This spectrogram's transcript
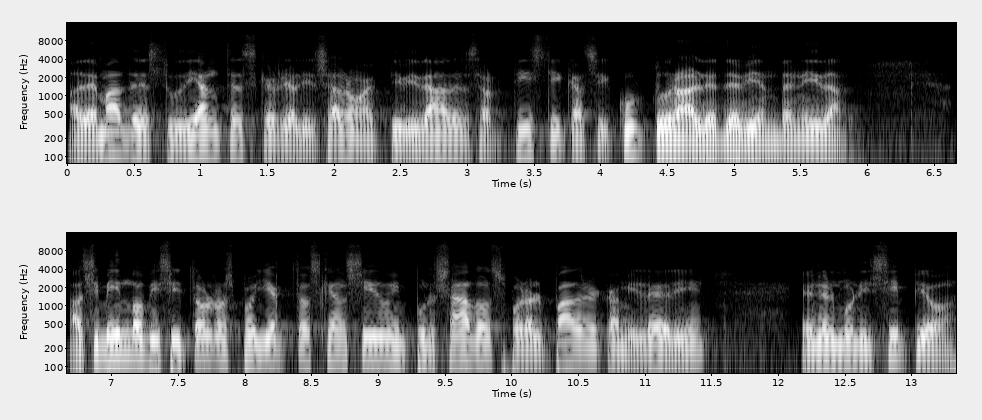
además de estudiantes que realizaron actividades artísticas y culturales de bienvenida. Asimismo, visitó los proyectos que han sido impulsados por el padre Camilleri en el municipio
